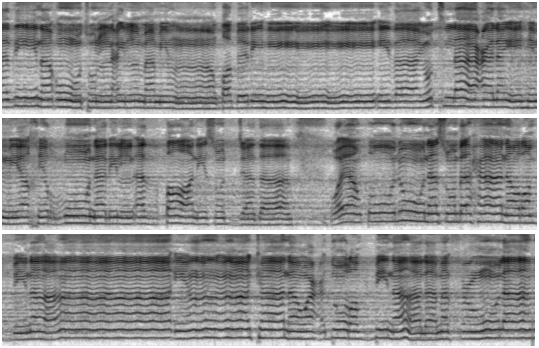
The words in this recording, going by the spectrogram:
الذين أوتوا العلم من قبله إذا يتلى عليهم يخرون للأذقان سجدا ويقولون سبحان ربنا إن كان وعد ربنا لمفعولا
